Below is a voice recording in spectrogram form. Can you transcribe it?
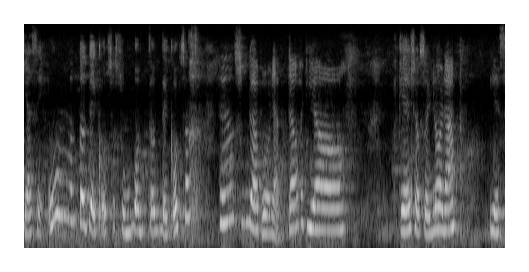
que hace un montón de cosas, un montón de cosas en su laboratorio. Que yo soy Lora y es,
